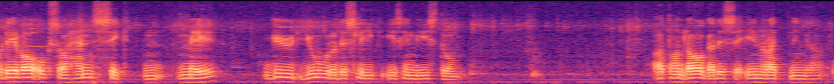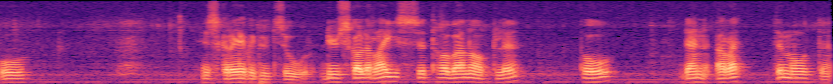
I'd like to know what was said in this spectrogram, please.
Og det var også hensikten med Gud gjorde det slik i sin visdom at han laga disse innretninger og har skrevet Guds ord. Du skal reise tabernaklet på den rette måte,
